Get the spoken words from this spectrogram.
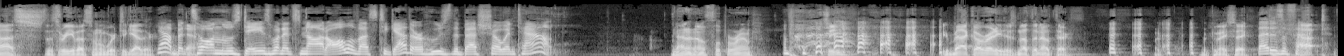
Us, the three of us, when we're together. Yeah, but so on those days when it's not all of us together, who's the best show in town? I don't know. Flip around. See, you're back already. There's nothing out there. What, what can I say? That is a fact. Uh,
